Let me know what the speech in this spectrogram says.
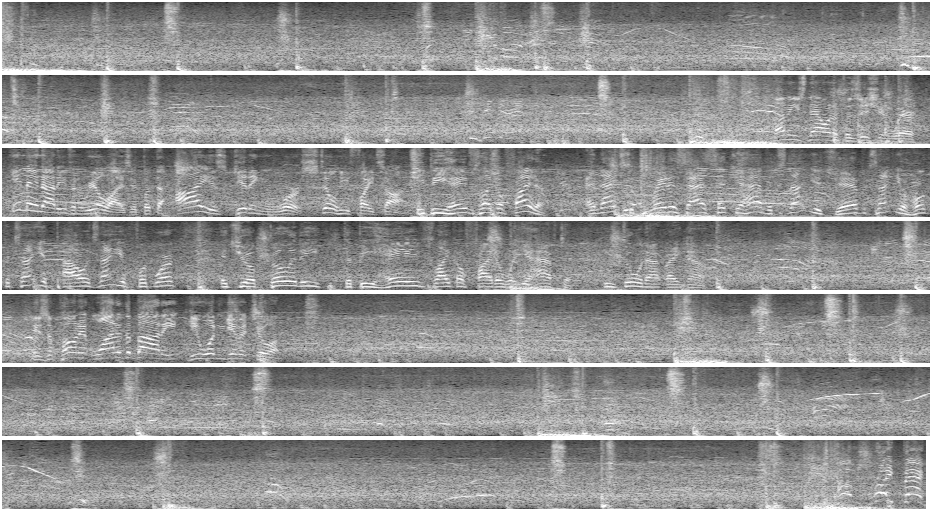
Money's now in a position where he may not even realize it, but the eye is getting worse. Still, he fights on. He behaves like a fighter. And that's the greatest asset you have. It's not your jab, it's not your hook, it's not your power, it's not your footwork. It's your ability to behave like a fighter when you have to. He's doing that right now. His opponent wanted the body. He wouldn't give it to him.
